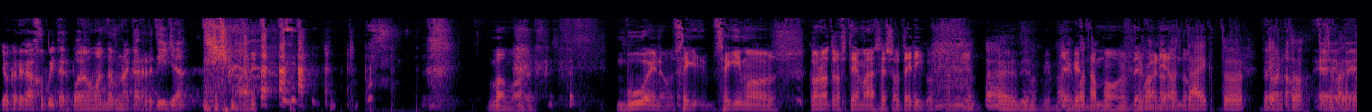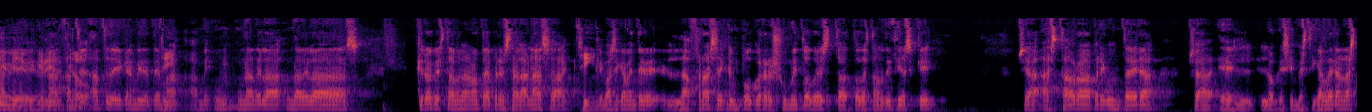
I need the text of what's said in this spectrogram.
Yo creo que a Júpiter podemos mandar una carretilla. Vamos a ver. Bueno, segui- seguimos con otros temas esotéricos también. Ay, Dios mío. Ya que estamos Cuando desvariando. no está Héctor, Pero esto bueno, se va de eh, eh, antes, antes de que cambie de tema, Sí. a mí, un- una, de la- una de las. Creo que estaba en la nota de prensa de la NASA, Sí. que básicamente la frase que un poco resume toda esta, toda esta noticia es que, o sea, hasta ahora la pregunta era, o sea, el- lo que se investigaba eran las,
